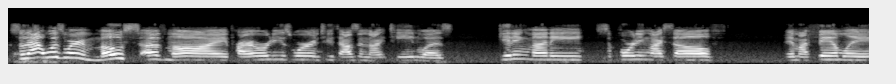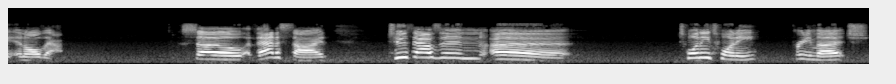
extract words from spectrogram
So that was where most of my priorities were in 2019 was getting money, supporting myself and my family and all that. So that aside, 2000 uh 2020 pretty much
